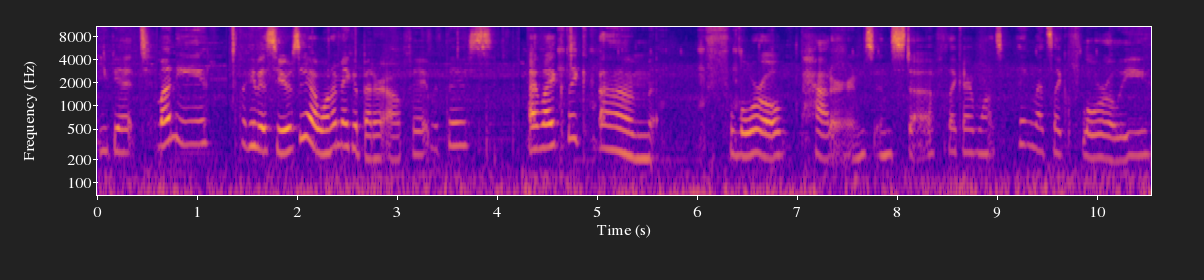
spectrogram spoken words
you get money. Okay, but seriously, I want to make a better outfit with this. I like, like, um, floral patterns and stuff. Like I want something that's like florally.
